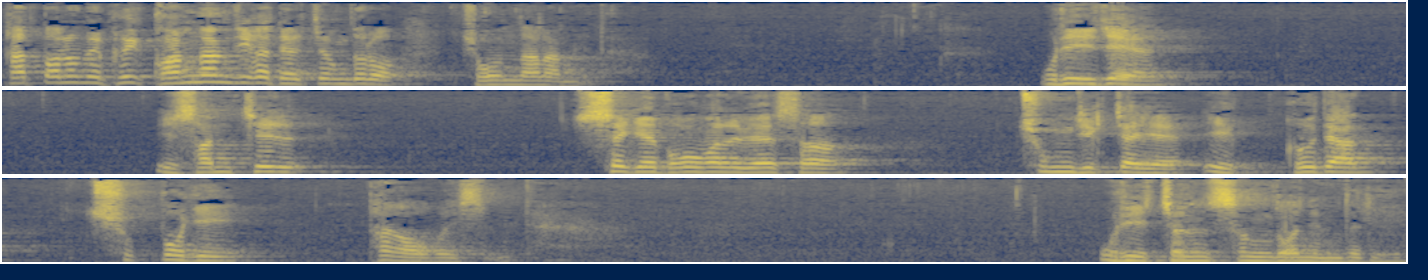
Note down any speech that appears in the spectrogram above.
갖다 놓으면 거의 관광지가 될 정도로 좋은 나라입니다. 우리 이제 237 세계 보험을 위해서 중직자의 이 거대한 축복이 다가오고 있습니다. 우리 전 성도님들이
